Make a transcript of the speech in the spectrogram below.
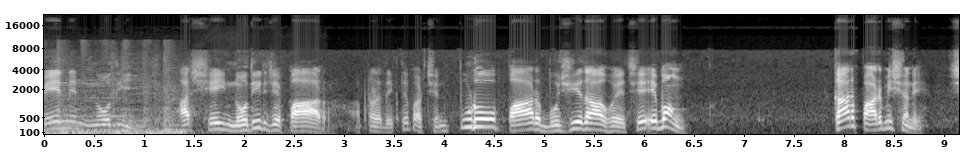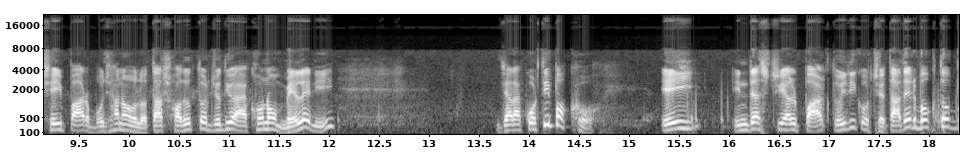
মেন নদী, আর সেই নদীর যে পার, আপনারা দেখতে পাচ্ছেন, পুরো পার বুঝিয়ে দেওয়া হয়েছে এবং কার পারমিশনে সেই পার বোঝানো হলো, তার সদুত্তর যদিও এখনও মেলেনি, যারা কর্তৃপক্ষ এই ইন্ডাস্ট্রিয়াল পার্ক তৈরি করছে, তাদের বক্তব্য,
